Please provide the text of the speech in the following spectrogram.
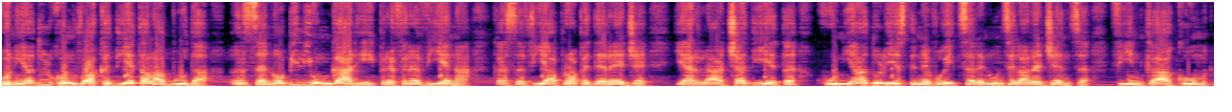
Huniadul convoacă dieta la Buda, însă nobilii Ungariei preferă Viena ca să fie aproape de rege, iar la acea dietă Huniadul este nevoit să renunțe la regență, fiindcă acum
